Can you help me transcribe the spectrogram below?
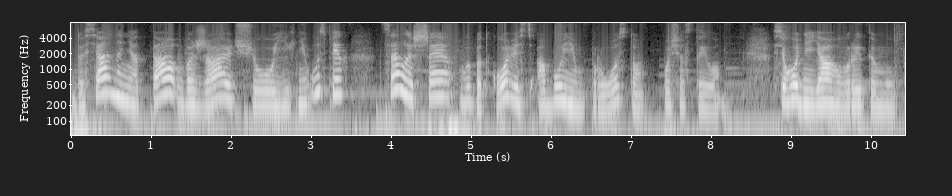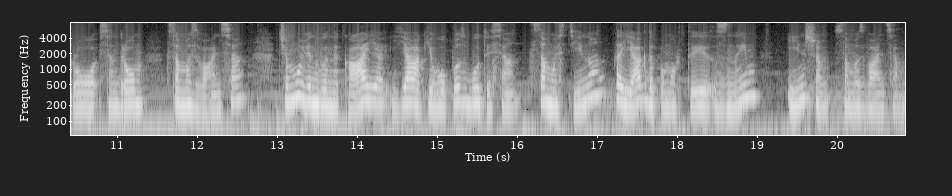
досягнення та вважають, що їхній успіх це лише випадковість або їм просто пощастило. Сьогодні я говоритиму про синдром самозванця, чому він виникає, як його позбутися самостійно та як допомогти з ним іншим самозванцям.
